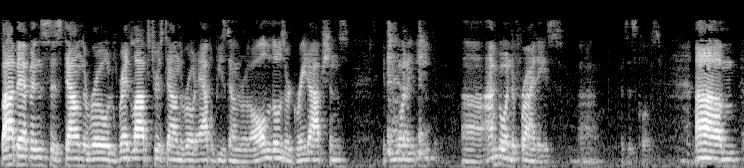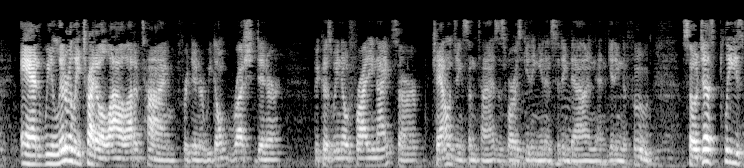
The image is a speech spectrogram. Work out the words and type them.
Bob Evans is down the road. Red Lobster is down the road. Applebee's down the road. All of those are great options if you want to eat. Uh, I'm going to Fridays because uh, it's close. Um, and we literally try to allow a lot of time for dinner. We don't rush dinner because we know Friday nights are challenging sometimes as far as getting in and sitting down and, and getting the food. So just please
